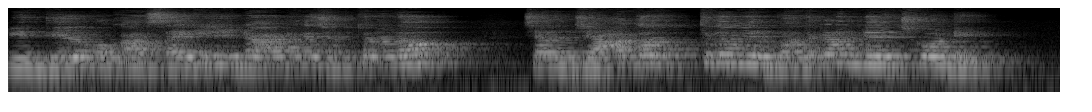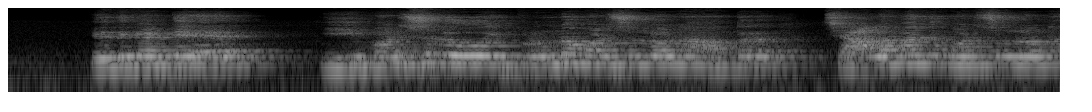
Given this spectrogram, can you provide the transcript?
నేను దేవుడు ఒక సైకిల్ డాక్టర్గా చెప్తున్నాను. చాలా జాగ్రత్తగా మీరు బ్రతకడం నేర్చుకోండి. ఎందుకంటే ఈ మనుషులు ఇప్పుడున్న మనుషుల్లోన అందరూ చాలామంది మనుషుల్లోన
